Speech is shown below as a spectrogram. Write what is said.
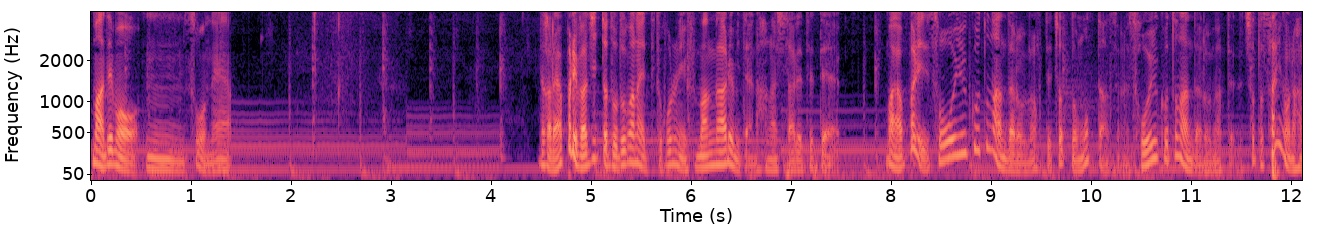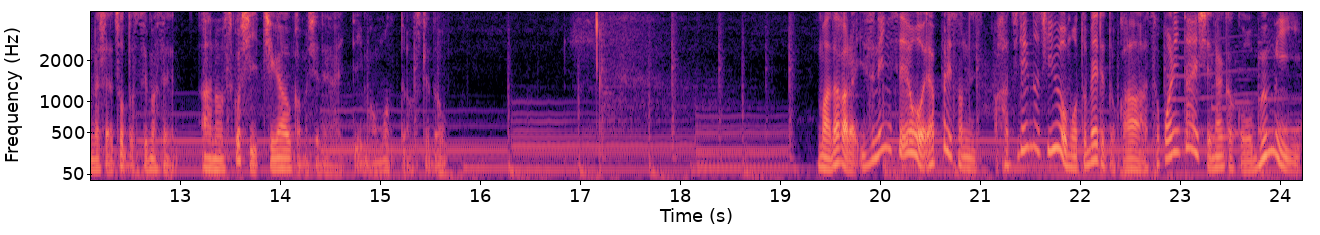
まあでもうんそうねだからやっぱりバチッと届かないってところに不満があるみたいな話されててまあやっぱりそういうことなんだろうなってちょっと思ったんですよね。そういうことなんだろうなって。ちょっと最後の話はちょっとすいません。あの少し違うかもしれないって今思ったんですけど。まあだからいずれにせよやっぱりその発言の自由を求めるとかそこに対してなんかこう無味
